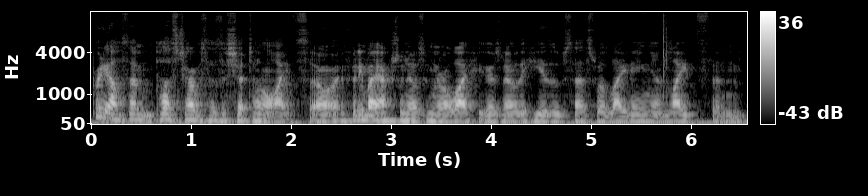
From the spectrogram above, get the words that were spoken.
pretty awesome. Plus, Travis has a shit ton of lights. So, if anybody actually knows him in real life, you guys know that he is obsessed with lighting and lights and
